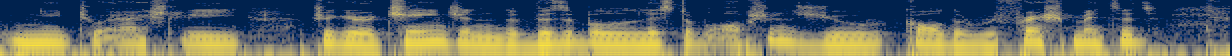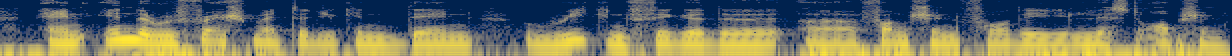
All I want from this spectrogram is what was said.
need to actually trigger a change in the visible list of options, you call the refresh method. And in the refresh method, you can then reconfigure the uh, function for the list option.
